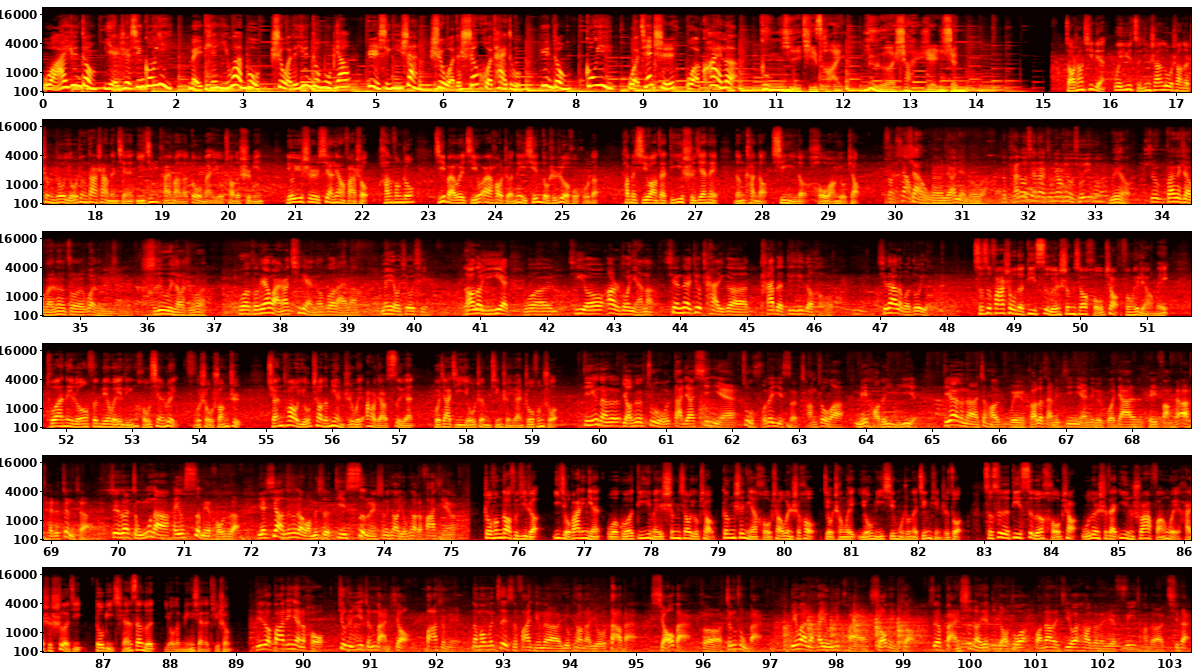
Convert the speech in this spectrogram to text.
我爱运动，也热心公益。每天一万步是我的运动目标，日行一善是我的生活态度。运动公益，我坚持，我快乐。公益题材，乐善人生。早上七点，位于紫金山路上的郑州邮政大厦门前已经排满了购买邮票的市民。由于是限量发售，寒风中几百位集邮爱好者内心都是热乎乎的。他们希望在第一时间内能看到心仪的猴王邮票。下午嗯两点多吧，那排到现在中间没有休息过吗？没有，就搬个小板凳坐在外头就行了，十六个小时嘛。我昨天晚上七点多过来了，没有休息，熬到一夜。我集邮二十多年了，现在就差一个他的第一个猴，其他的我都有。此次发售的第四轮生肖猴票分为两枚，图案内容分别为灵猴献瑞、福寿双至，全套邮票的面值为二点四元。国家级邮政评审员周峰说。第一个呢，表示祝大家新年祝福的意思，长寿啊，美好的寓意。第二个呢，正好吻合了咱们今年这个国家可以放开二胎的政策，所以说总共呢还有四枚猴子，也象征着我们是第四轮生肖邮票的发行。周峰告诉记者，一九八零年我国第一枚生肖邮票庚申年猴票问世后，就成为游迷心目中的精品之作。此次第四轮猴票，无论是在印刷、防伪还是设计，都比前三轮有了明显的提升。比如说八零年的猴就是一整版票八十枚，那么我们这次发行的邮票呢有大版、小版和赠送版，另外呢还有一款小本票，这版式呢也比较多，广大的集邮爱好者呢也非常的期待。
